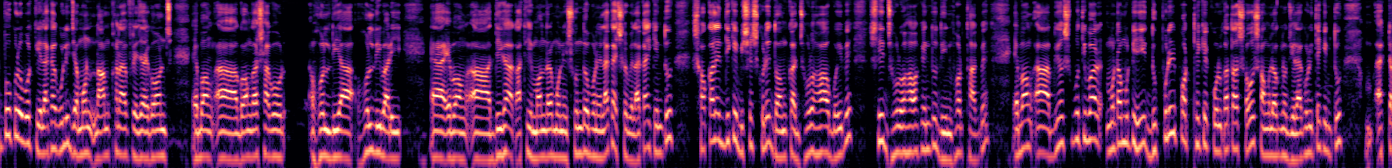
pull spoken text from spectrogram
উপকূলবর্তী এলাকাগুলি যেমন নামখানা, ফ্রেজারগঞ্জ এবং গঙ্গাসাগর হলদিয়া, হলদিবাড়ি এবং দীঘা, কাথি, মন্দারমণি, সুন্দরবন এলাকা এসব এলাকায় কিন্তু সকালের দিকে বিশেষ করে দমকা ঝোড়ো হাওয়া বইবে। সেই ঝোড়ো হাওয়া কিন্তু দিনভর থাকবে এবং বৃহস্পতিবার মোটামুটি দুপুরের পর থেকে কলকাতা সহ সংলগ্ন জেলাগুলিতে কিন্তু একটা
